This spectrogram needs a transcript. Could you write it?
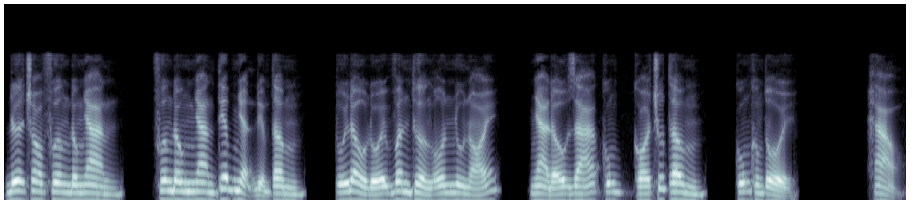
đưa cho Phương Đông Nhan. Phương Đông Nhan tiếp nhận điểm tâm, túi đầu đối Vân Thường ôn nhu nói, nhà đấu giá cũng có chút tâm, cũng không tồi. Hảo,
